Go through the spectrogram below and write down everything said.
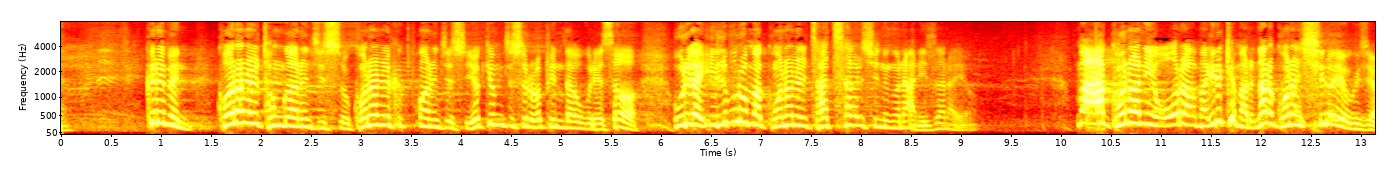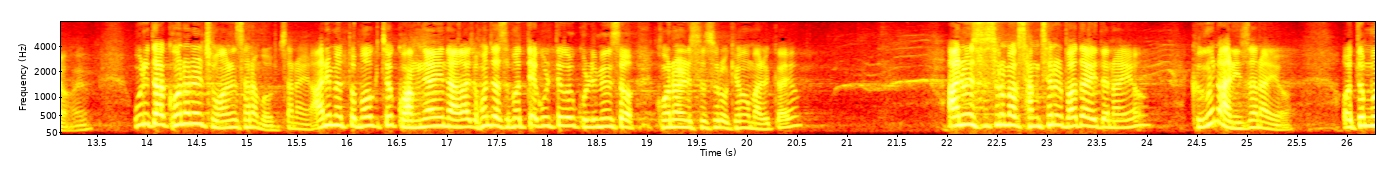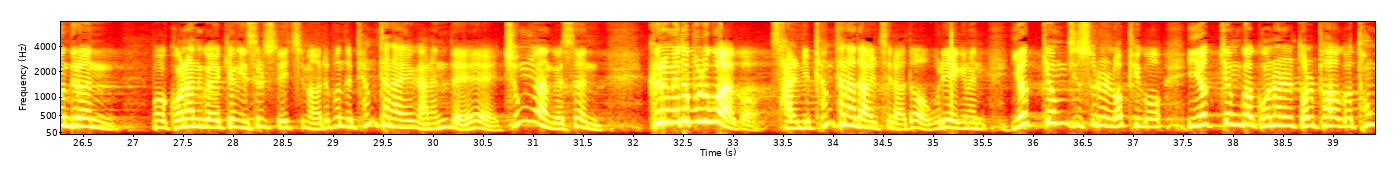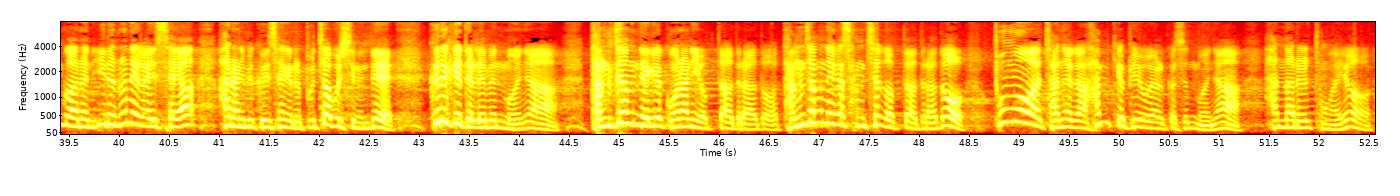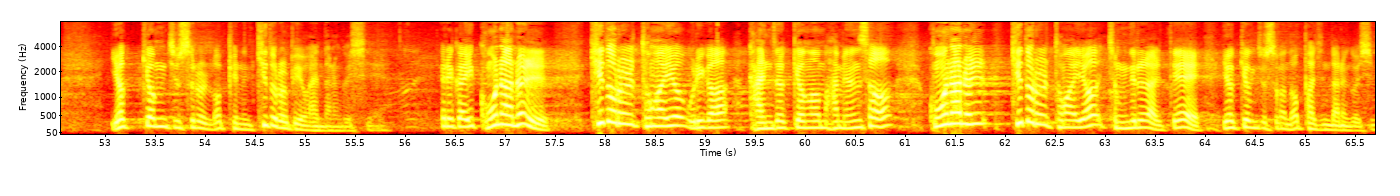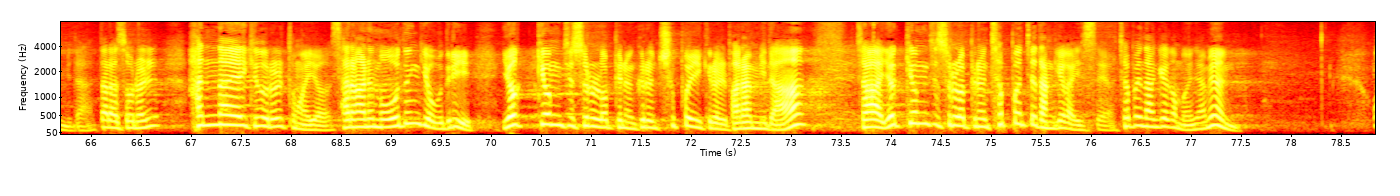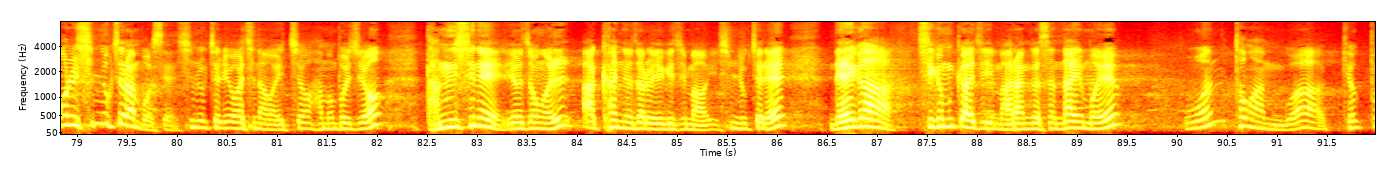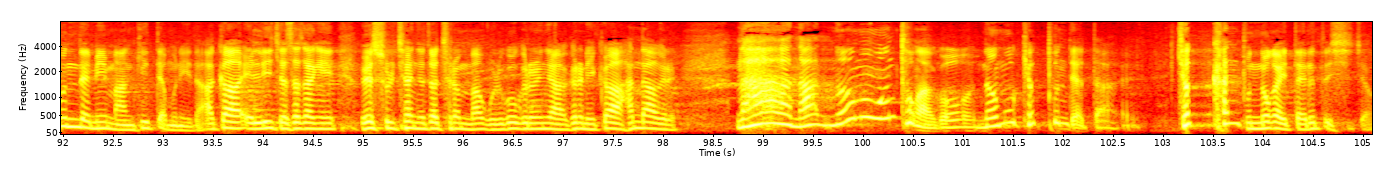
그러면 고난을 통과하는 지수, 고난을 극복하는 지수, 역경 지수를 높인다고 그래서 우리가 일부러 막 고난을 자처할 수 있는 건 아니잖아요. 막 고난이 오라 막 이렇게 말해. 나는 고난 싫어요, 그죠? 우리 다 고난을 좋아하는 사람 없잖아요. 아니면 또 뭐 저 광야에 나가서 혼자서 뭐 떼굴떼굴 굴리면서 고난을 스스로 경험할까요? 아니면 스스로 막 상처를 받아야 되나요? 그건 아니잖아요. 어떤 분들은 뭐 고난과 역경이 있을 수도 있지만 여러분들 평탄하게 가는데 중요한 것은 그럼에도 불구하고 삶이 평탄하다 할지라도 우리에게는 역경 지수를 높이고 이 역경과 고난을 돌파하고 통과하는 이런 은혜가 있어야 하나님이 그 생애를 붙잡으시는데 그렇게 되려면 뭐냐? 당장 내게 고난이 없다 하더라도 당장 내게 상처가 없다 하더라도 부모와 자녀가 함께 배워야 할 것은 뭐냐? 한나를 통하여 역경 지수를 높이는 기도를 배워야 한다는 것이에요. 그러니까 이 고난을 기도를 통하여 우리가 간접 경험하면서 고난을 기도를 통하여 정리를 할 때 역경 지수가 높아진다는 것입니다. 따라서 오늘 한나의 기도를 통하여 사랑하는 모든 교우들이 역경 지수를 높이는 그런 축복이 있기를 바랍니다. 자, 역경 지수를 높이는 첫 번째 단계가 있어요. 첫 번째 단계가 뭐냐면 오늘 16절 한번 보세요. 16절 이와 같이 나와 있죠. 한번 보죠. 당신의 여종을 악한 여자로 여기지 마. 16절에 내가 지금까지 말한 것은 나의 뭐예요? 원통함과 격분됨이 많기 때문이다. 아까 엘리 제사장이 왜 술 취한 여자처럼 막 울고 그러느냐 그러니까 한나가 그래. 나, 나 너무 원통하고 너무 격분됐다. 격한 분노가 있다 이런 뜻이죠.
